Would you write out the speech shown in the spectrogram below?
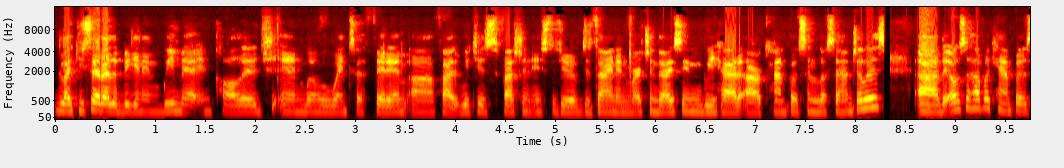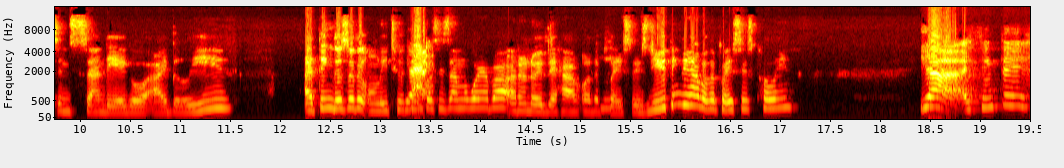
like you said at the beginning, we met in college, and when we went to FIDM, uh, fa- which is Fashion Institute of Design and Merchandising, we had our campus in Los Angeles. Uh, they also have a campus in San Diego, I believe. I think those are the only two Yeah. campuses I'm aware about. I don't know if they have other places. Do you think they have other places, Colleen? Yeah, I think they.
